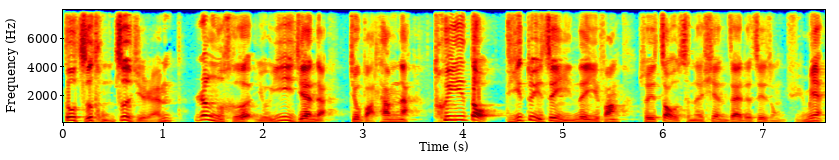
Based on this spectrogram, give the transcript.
都只统自己人，任何有意见的就把他们呢推到敌对阵营的一方，所以造成了现在的这种局面。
